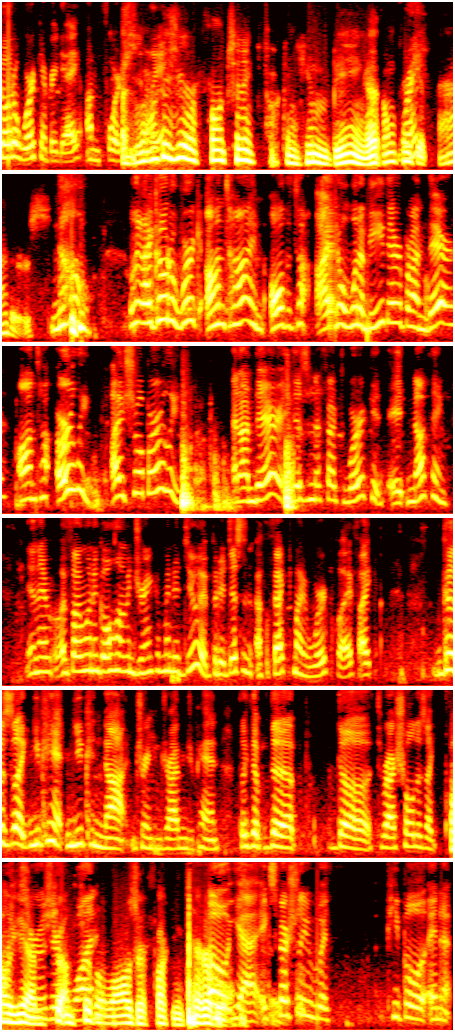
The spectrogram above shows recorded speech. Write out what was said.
go to work every day. unfortunately. As long as you're a functioning fucking human being, I don't think Right? it matters. No. Like I go to work on time all the time. I don't want to be there, but I'm there on time early. I show up early, and I'm there. It doesn't affect work. It, it nothing. And if, if I want to go home and drink, I'm going to do it. But it doesn't affect my work life. I because like you can't you cannot drink and drive in Japan. Like the the the threshold is like Oh yeah, I'm sure, I'm sure the laws are fucking terrible. Oh yeah, especially with people in uh,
